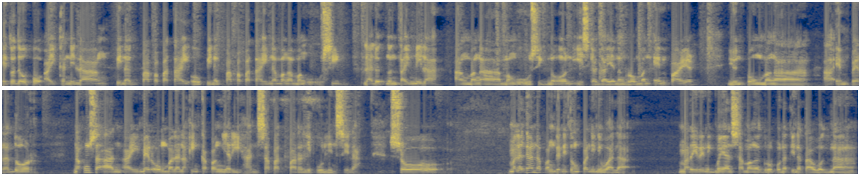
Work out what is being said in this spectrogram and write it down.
ito daw po ay kanilang pinagpapapatay o pinagpapapatay ng mga manguusig. Lalo't nung time nila, ang mga manguusig noon is kagaya ng Roman Empire, yun pong mga ah, emperador, na kung saan ay mayroong malalaking kapangyarihan sapat para lipulin sila. So, malaganap ang ganitong paniniwala. Maririnig mo yan sa mga grupo na tinatawag na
